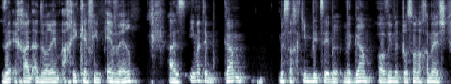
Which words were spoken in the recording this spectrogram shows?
זה אחד הדברים הכי כיפים ever אז אם אתם גם משחקים Beat Saber וגם אוהבים את פרסונה 5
